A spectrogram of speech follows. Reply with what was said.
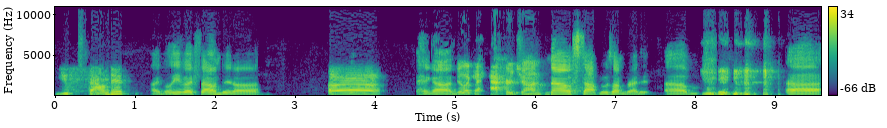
You found it? I believe I found it. Uh, Ah! hang on. You're like a hacker, Jon. No, stop. It was on Reddit. Um, uh,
